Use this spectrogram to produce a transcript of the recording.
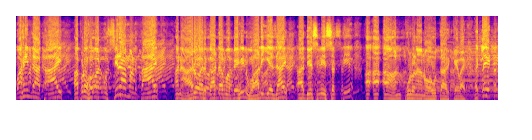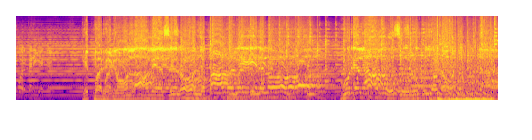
વાહિંદા થાય આપણો હવારનું શિરામણ થાય અને હારોહાર ગાડામાં બેહીને વાળીએ જાય આ દેશની શક્તિ આ આ આ અન્નપૂર્ણાનો અવતાર કહેવાય. એટલે ટકોર કરીએ કે પરણ્યો લાવે છે રોજ બાવલેરલો મુરે લાવો સુરુપિયો રૂપિયો મુજા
